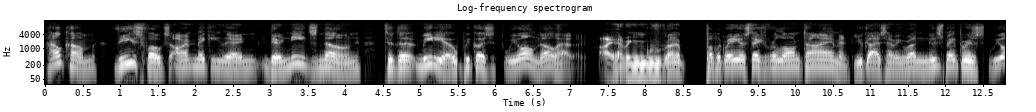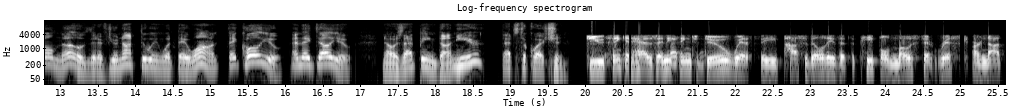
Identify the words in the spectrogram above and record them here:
how come these folks aren't making their their needs known to the media? Because we all know, I having run a public radio station for a long time, and you guys having run newspapers, we all know that if you're not doing what they want, they call you and they tell you. Now, is that being done here? That's the question. Do you think it has anything to do with the possibility that the people most at risk are not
